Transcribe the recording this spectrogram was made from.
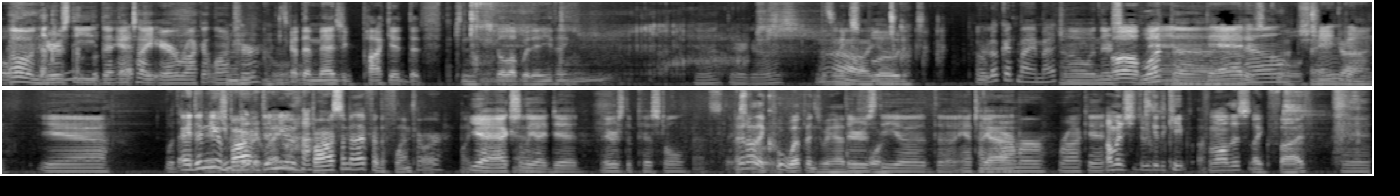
Oh, and here's the the anti-air rocket launcher. It's got that magic pocket that can fill up with anything. Yeah, there it goes. It doesn't Oh, yeah. explode. Look at my imaginary. Oh, and there's Oh, what man, the that is hell? cool. Chain Chain gun. gun. Yeah. Would Hey, didn't you, did borrow? didn't right? you borrow some of that for the flamethrower? Like, yeah, actually, I did. There's the pistol. Look at all the cool weapons we had There's before. the uh, the anti armor rocket. How much did we get to keep from all this? Like five? Yeah.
